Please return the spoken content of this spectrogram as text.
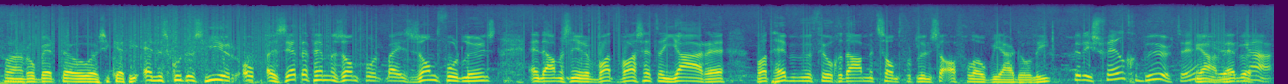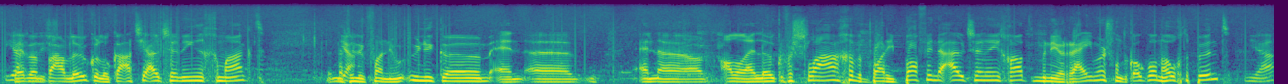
Van Roberto Cicchetti en de scooters hier op ZFM Zandvoort bij Zandvoort Lunch. En dames en heren, wat was het een jaar hè? Wat hebben we veel gedaan met Zandvoort Lunch de afgelopen jaar Dolly? Er is veel gebeurd, hè? Ja, we Eh, hebben, ja, we hebben een is- paar leuke locatie-uitzendingen gemaakt. Natuurlijk van Nieuw Unicum en, eh, en eh, allerlei leuke verslagen. We hebben Barry Paf in de uitzending gehad. Meneer Rijmers vond ik ook wel een hoogtepunt. Ja.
